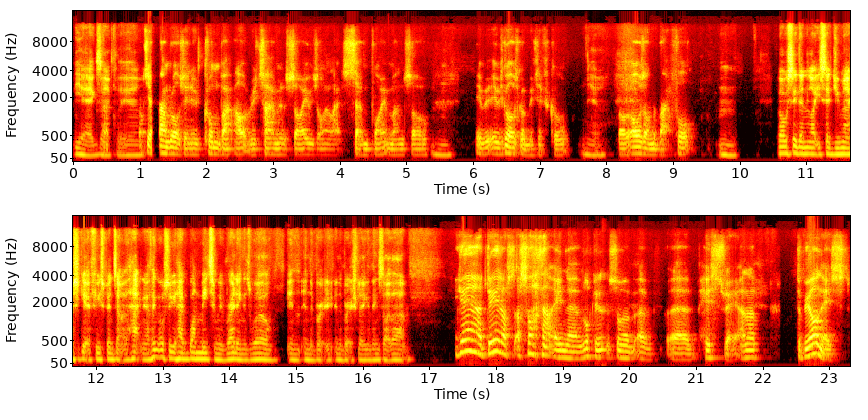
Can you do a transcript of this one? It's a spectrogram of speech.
Yeah, exactly. Yeah. Jeff Ambrose who'd come back out of retirement, so he was only like seven point man. So Mm. it, it was always going to be difficult. Yeah. So I was on the back foot. Mm. But obviously, then, like you said, you managed to get a few spins out with Hackney. I think also you had one meeting with Reading as well in, in the Brit- in the British League and things like that. Yeah, I did. I, I saw that in uh, looking at some of, of uh, history, and I, to be honest,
